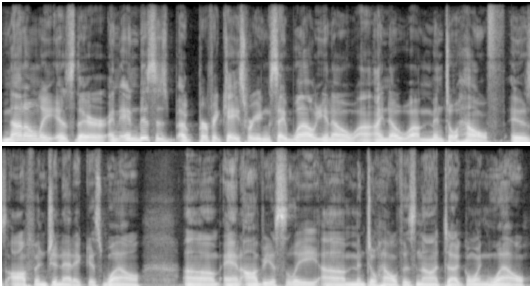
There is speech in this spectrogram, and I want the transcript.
not only is there, and, and this is a perfect case where you can say, well, you know, uh, I know uh, mental health is often genetic as well. Um, and obviously, uh, mental health is not uh, going well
